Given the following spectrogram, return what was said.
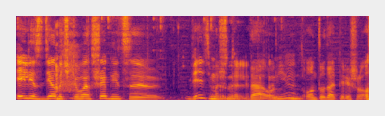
Элис, девочка волшебница, ведьма, что ли? Да, он, он туда перешел.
